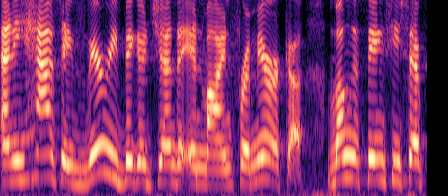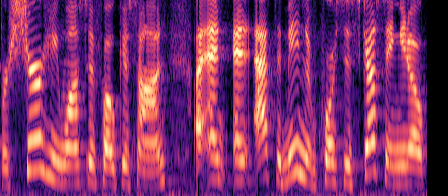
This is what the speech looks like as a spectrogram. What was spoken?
and he has a very big agenda in mind for America. Among the things he said for sure he wants to focus on, uh, and, and at the meeting, of course, discussing, you know,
